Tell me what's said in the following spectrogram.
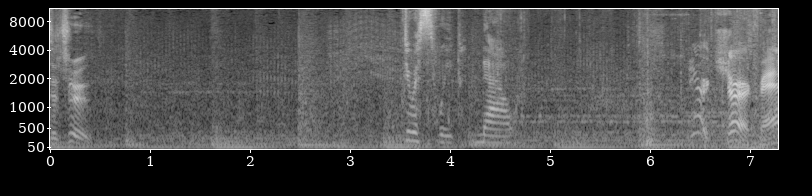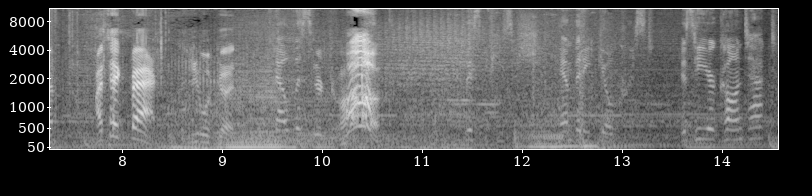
the truth. Do a sweep now. You're a jerk, man. I take back. You look good. Now listen, You're. Ah! Anthony Gilchrist. Is he your contact?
